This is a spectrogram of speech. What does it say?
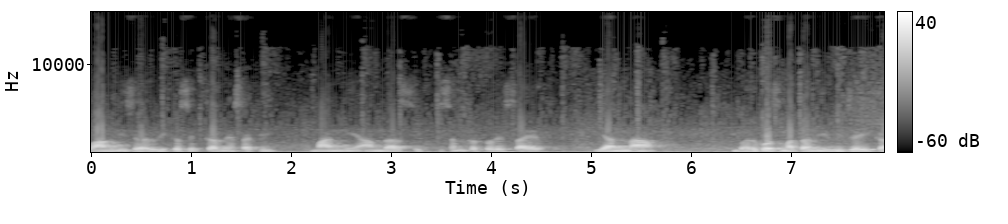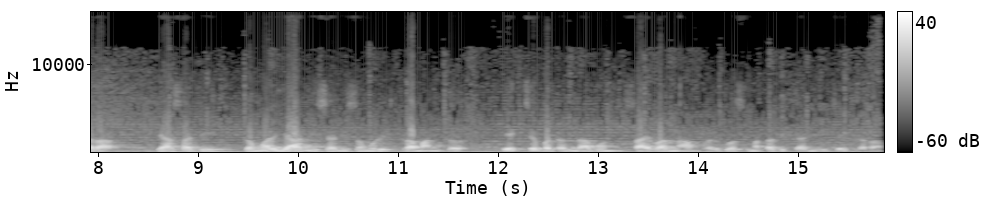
वांगणी शहर विकसित करण्यासाठी माननीय आमदार श्री किसन कतोरे साहेब यांना भरघोस मताने विजयी करा. त्यासाठी कमळ या निशाणी समोरील क्रमांक एकचे बटन दाबून साहेबांना भरघोस मताधिकारी विजयी करा.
